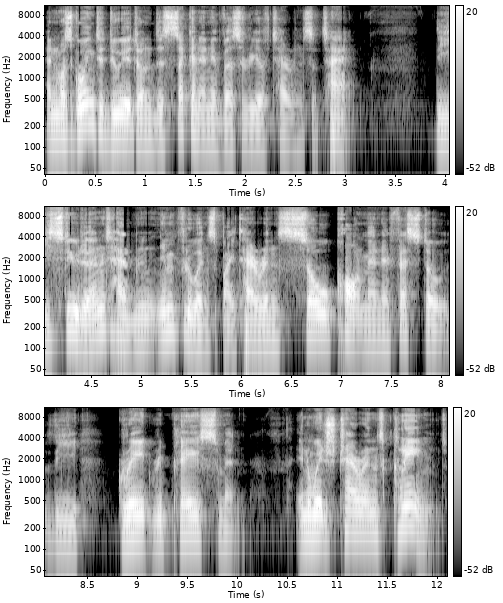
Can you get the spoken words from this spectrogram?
and was going to do it on the second anniversary of Tarrant's attack. The student had been influenced by Tarrant's so-called manifesto, The Great Replacement, in which Tarrant claimed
